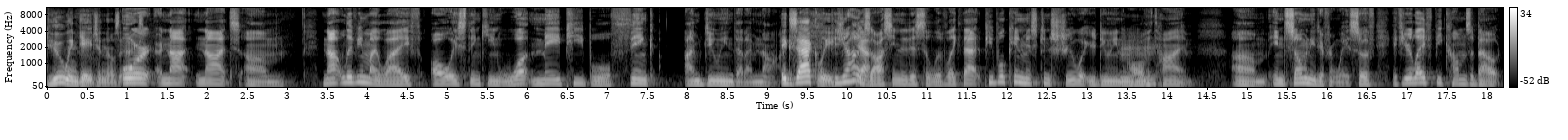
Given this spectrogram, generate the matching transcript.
who engage in those acts. Or not not um not living my life always thinking what may people think I'm doing that I'm not. exactly. Because you know how Yeah. exhausting it is to live like that? People can misconstrue what you're doing all Mm-hmm. the time. Um, in so many different ways. So if, if your life becomes about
